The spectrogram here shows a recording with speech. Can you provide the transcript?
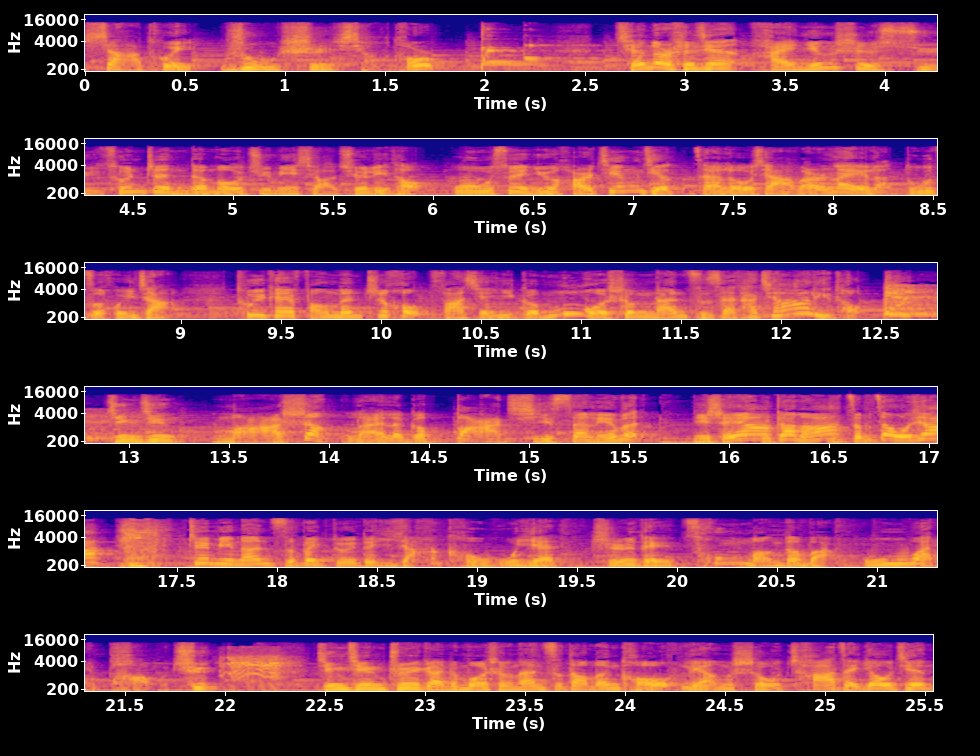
吓退入室小偷。前段时间，海宁市许村镇的某居民小区里头，五岁女孩晶晶在楼下玩累了，独自回家。推开房门之后，发现一个陌生男子在她家里头。晶晶马上来了个霸气三连问：“你谁呀？你干嘛？怎么在我家？”这名男子被怼得哑口无言，只得匆忙地往屋外跑去。晶晶追赶着陌生男子到门口，两手插在腰间，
